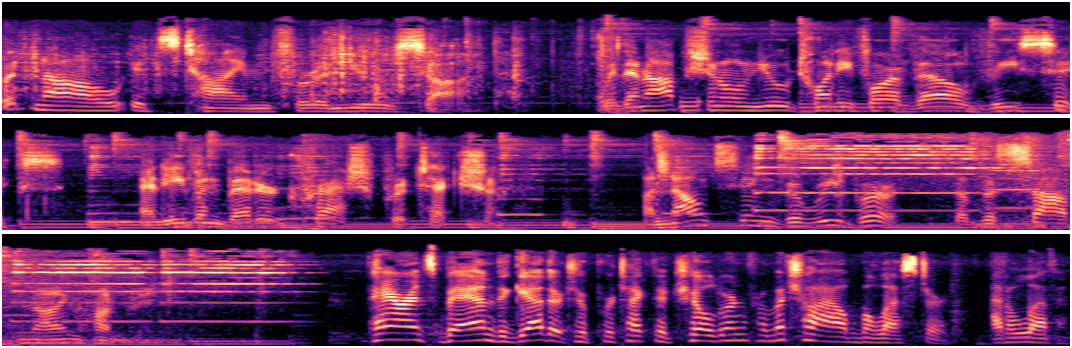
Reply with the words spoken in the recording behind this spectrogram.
But now it's time for a new Saab with an optional new 24-valve V6 and even better crash protection, announcing the rebirth of the Saab 900. Parents band together to protect their children from a child molester at 11.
